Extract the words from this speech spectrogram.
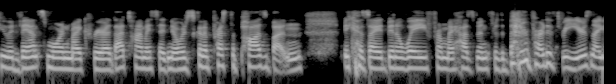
to advance more in my career. At that time, I said, no, we're just going to press the pause button because I had been away from my husband for the better part of three years, and I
